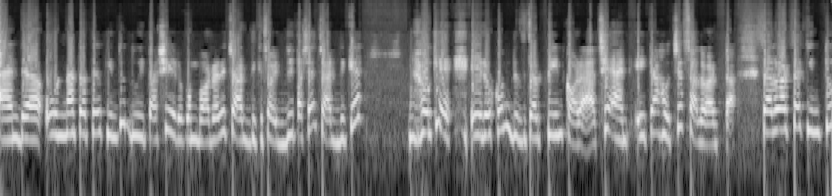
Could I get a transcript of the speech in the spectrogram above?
অ্যান্ড ওড়নাটাতেও কিন্তু দুই পাশে এরকম বর্ডারে চারদিকে সরি দুই পাশে, চারদিকে ওকে এরকম ডিজিটাল প্রিন্ট করা আছে অ্যান্ড এটা হচ্ছে সালোয়ারটা। সালোয়ারটা কিন্তু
